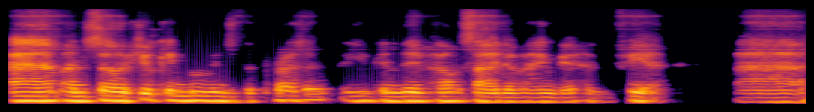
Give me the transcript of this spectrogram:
Um, and so if you can move into the present, you can live outside of anger and fear. Uh,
